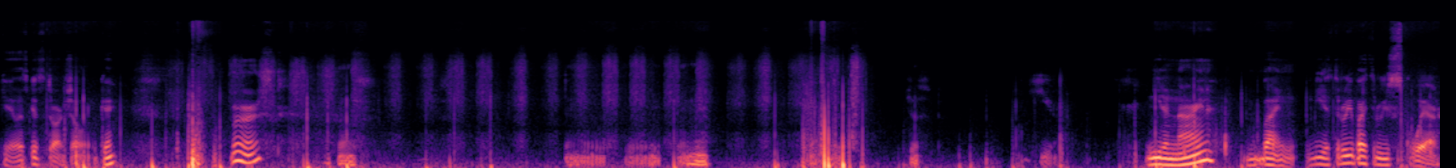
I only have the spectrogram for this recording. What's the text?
Okay, let's get started, shall we? Okay. First, need a 9 by need a 3 by 3 square.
